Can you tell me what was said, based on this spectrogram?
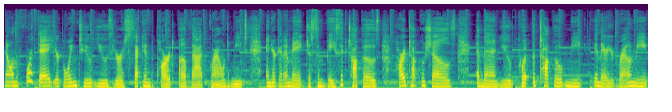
Now, on the fourth day, you're going to use your second part of that ground meat and you're going to make just some basic tacos, hard taco shells, and then you put the taco meat in there, your ground meat.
